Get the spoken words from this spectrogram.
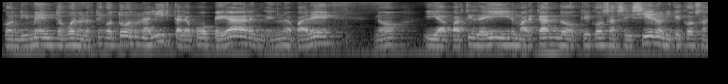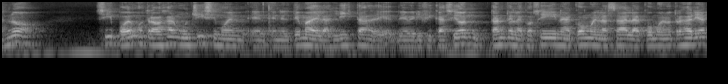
condimentos, bueno, los tengo todos en una lista, la puedo pegar en una pared ¿no? Y a partir de ahí ir marcando qué cosas se hicieron y qué cosas no. Sí, podemos trabajar muchísimo en, el tema de las listas de, verificación, tanto en la cocina como en la sala, como en otras áreas,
